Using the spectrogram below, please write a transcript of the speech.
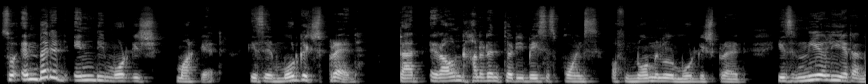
So embedded in the mortgage market is a mortgage spread that around 130 basis points of nominal mortgage spread is nearly at an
